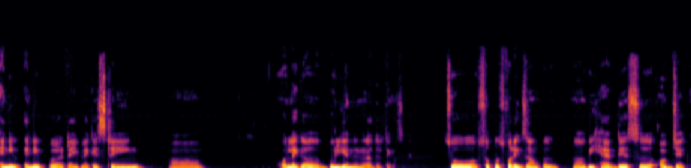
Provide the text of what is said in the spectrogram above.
any any uh, type like a string uh, or like a boolean and other things so suppose for example uh, we have this uh, object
